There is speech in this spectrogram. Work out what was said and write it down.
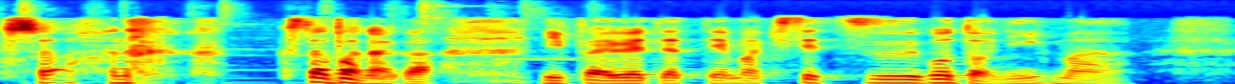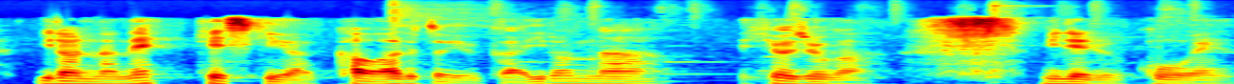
草花 草花がいっぱい植えてあって、まあ、季節ごとに、まあ、いろんなね景色が変わるというかいろんな表情が見れる公園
